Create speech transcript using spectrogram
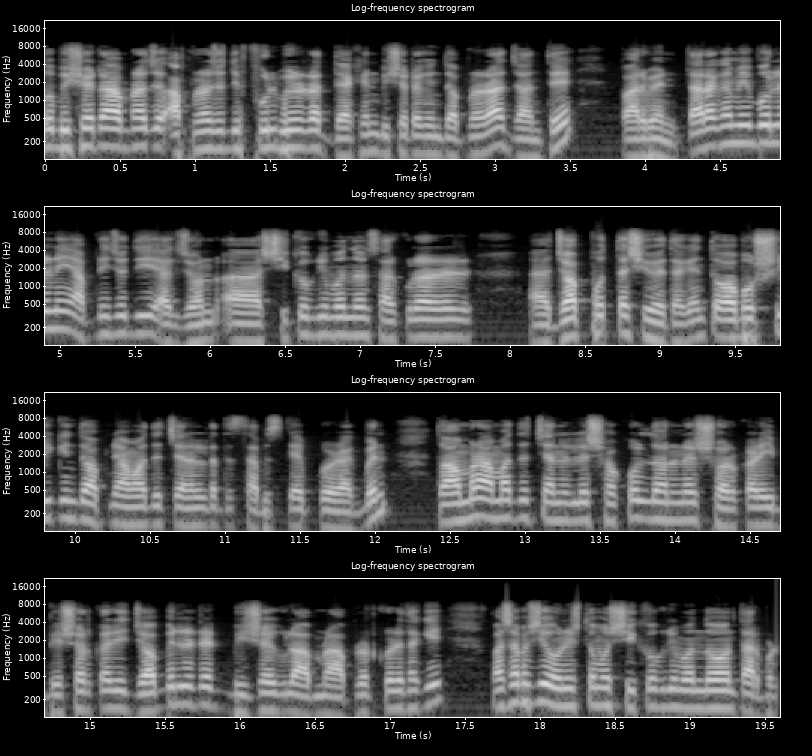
তো বিষয়টা আপনারা আপনারা যদি ফুল ভিডিওটা দেখেন, বিষয়টা কিন্তু আপনারা জানতে পারবেন। তার আগে আমি বলে নিই, আপনি যদি একজন শিক্ষক নিবন্ধন সার্কুলারের জব প্রত্যাশী হয়ে থাকেন, তো অবশ্যই কিন্তু আপনি আমাদের চ্যানেলটাতে সাবস্ক্রাইব করে রাখবেন। তো আমরা আমাদের চ্যানেলে সকল ধরনের সরকারি, বেসরকারি জব রিলেটেড বিষয়গুলো আমরা আপলোড করে থাকি। পাশাপাশি উনিশতম শিক্ষক নিবন্ধন, তারপর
